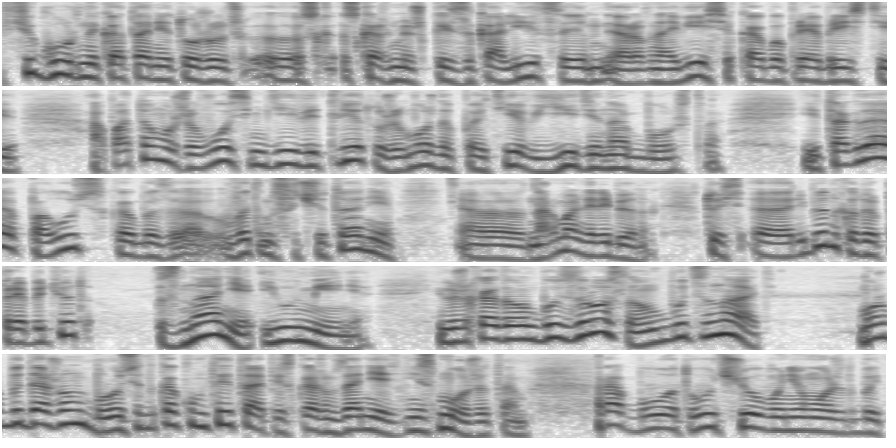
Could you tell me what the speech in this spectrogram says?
фигурное катание тоже, э, ск- скажем, немножко и закалиться, и равновесие как бы приобрести. А потом уже 8-9 лет уже можно пойти в единоборство. И тогда получится как бы в этом сочетании э, нормальный ребенок. То есть э, ребенок, который приобретет знания и умения. И уже когда он будет взрослым, он будет знать. Может быть, даже он бросит на каком-то этапе, скажем, занятий, не сможет там. Работа, учеба у него может быть.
